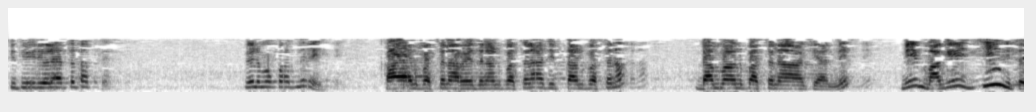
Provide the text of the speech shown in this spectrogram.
සිතවිලි වල ඇත්ත తত্ত্বය. වෙන මොකවත් නෙවෙයි. කායානුපස්සන, වේදනානුපස්සන, චිත්තානුපස්සන, ධම්මානුපස්සන කියන්නේ මේ මගේ ජීවිතය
